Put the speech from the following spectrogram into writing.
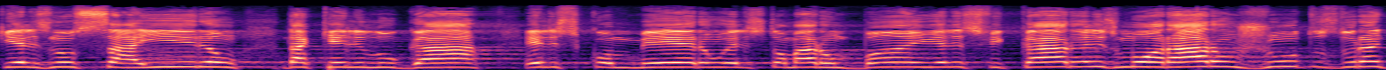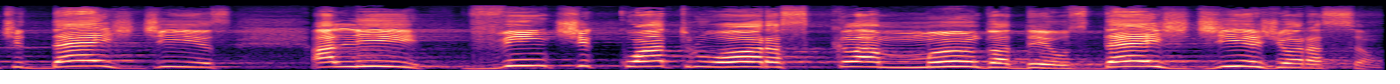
que eles não saíram daquele lugar, eles comeram, eles tomaram banho, eles ficaram, eles moraram juntos durante dez dias, ali 24 horas clamando a Deus, dez dias de oração.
